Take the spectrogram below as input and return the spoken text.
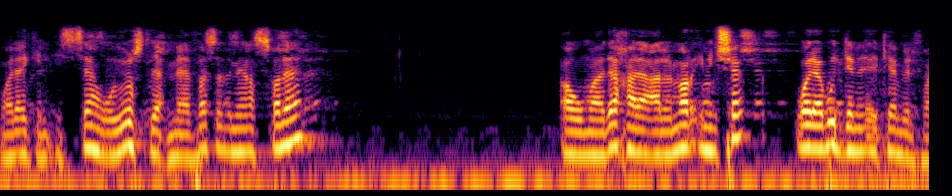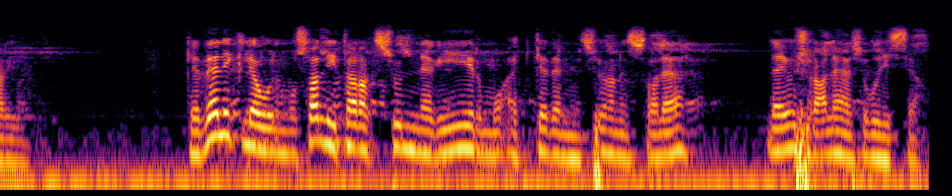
ولكن السهو يصلح ما فسد من الصلاة أو ما دخل على المرء من شك ولا بد من إتيان بالفريضة. كذلك لو المصلي ترك سنة غير مؤكدة من سنن الصلاة لا يشرع لها سجود السهو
